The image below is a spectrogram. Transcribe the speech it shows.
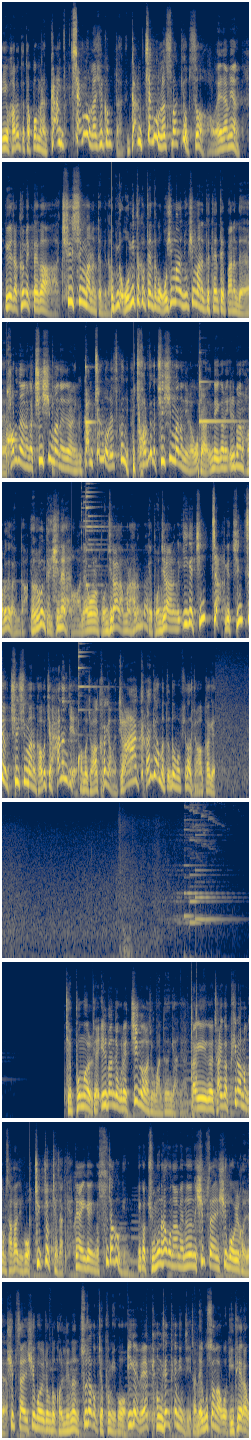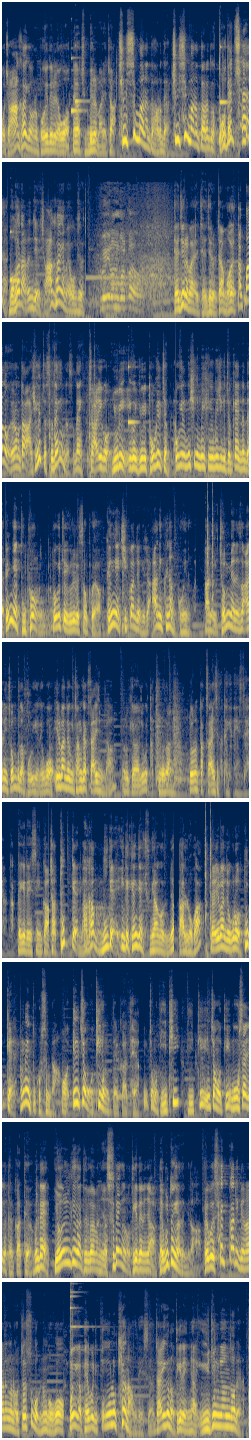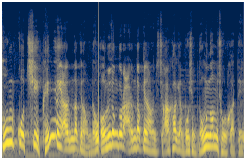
이 화로대 딱 보면 깜짝 놀라실 겁니다. 깜짝 놀랄 수밖에 없어. 왜냐면 이게 자 금액대가 70만 원대입니다. 5m급 텐트가 50만 원, 60만 원대 텐트에 파는데 화로대 하나가 70만 원이라니까 깜짝 놀랐을 거니. 화로대가 70만 원이라고? 자, 근데 이거는 일반 화로대가 아닙니다. 여러분 대신에 아, 내가 오늘 돈지랄 한번 하는 거야. 돈지랄 하는 거 이게 진짜 이게 진짜로 70만 원 값어치 하는지 한번 정확하게 한번 정확하게 한번 뜯어봅시다. 정확하게. 제품을 일반적으로 찍어가지고 만드는 게 아니야. 딱 이거 자기가 필요한 만큼 사가지고 직접 제작해. 그냥 이게 이거 수작업인. 그러니까 주문하고 나면은 14일, 15일 걸려요. 14일, 15일 정도 걸리는 수작업 제품이고 이게 왜 평생템인지 자, 내구성하고 디테일하고 정확하게 오늘 보여드리려고 내가 준비를 많이 했죠. 70만 원대 하루대. 70만 원대 하루대가 도대체 뭐가 다른지 정확하게 한번 해봅시다. 왜 이러는 걸까요? 재질을 돼, 재질을. 자, 뭐, 딱 봐도 여러분 다 아시겠죠? 스댕입니다, 스댕. 자, 이거 유리, 이거 유리 독일제입니다. 독일 미시기, 미시기, 미시기 적혀 있는데 굉장히 두꺼운 독일제 유리를 썼고요. 굉장히 직관적이죠. 안이 그냥 보이는 거예요. 안이 전면에서 안이 전부 다 보이게 되고 일반적인 장작 사이즈입니다. 이렇게 해가지고 딱 들어가는 이런 딱 사이즈가 되게 돼 있어요. 딱 되게 돼 있으니까 자 두께, 마감, 무게 이게 굉장히 중요하거든요. 난로가 자 일반적으로 두께 상당히 두껍습니다. 어 1.5T 정도 될 것 같아요. 1.5T, 2T, 2T, 1.5T 뭐 사이즈가 될 것 같아요. 근데 열기가 들어가면요 스댕은 어떻게 되느냐 배불뚝이가 됩니다. 배불 색깔이 변하는 건 어쩔 수가 없는 거고 여기가 배불이 뿔룩 튀어나오게 돼 있어요. 자 이건 어떻게 돼 있냐 이중연소래 불꽃이 굉장히 아름답게 나옵니다. 어느 정도로 아름답게 나오는지 정확하게 한번 보시면 너무너무 좋을 것 같아요.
